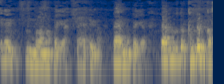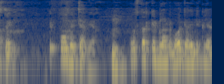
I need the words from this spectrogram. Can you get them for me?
ਇਹਦੇ ਮੁਲਾਮਾ ਪੈ ਗਿਆ ਪਿੱਟੇ ਨੂੰ ਪੈਰ ਨੂੰ ਪੈ ਗਿਆ। ਪੈਰ ਨੂੰ ਉਧਰ ਖੰਭੇ ਨੂੰ ਕੱਸ ਪੈ ਗਈ। ਤੇ ਉਹ ਵਿੱਚ ਆ ਗਿਆ। ਉਸ ਕਰਕੇ ਬਲੱਡ ਬਹੁਤ ਜ਼ਿਆਦਾ ਨਿਕਲਿਆ।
